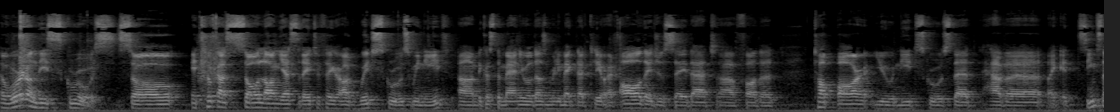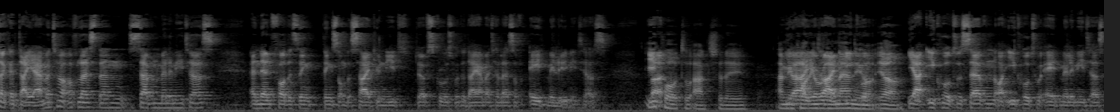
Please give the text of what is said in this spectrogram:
A word on these screws. So it took us so long yesterday to figure out which screws we need um, because the manual doesn't really make that clear at all. They just say that uh, for the top bar you need screws that have a like it seems like a diameter of less than seven millimeters, and then for the thing, things on the side you need to have screws with a diameter less of eight millimeters. But- Equal to actually. I mean, Yeah, according you're to right, the manual. equal. Yeah. Yeah, equal to seven or equal to eight millimeters.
